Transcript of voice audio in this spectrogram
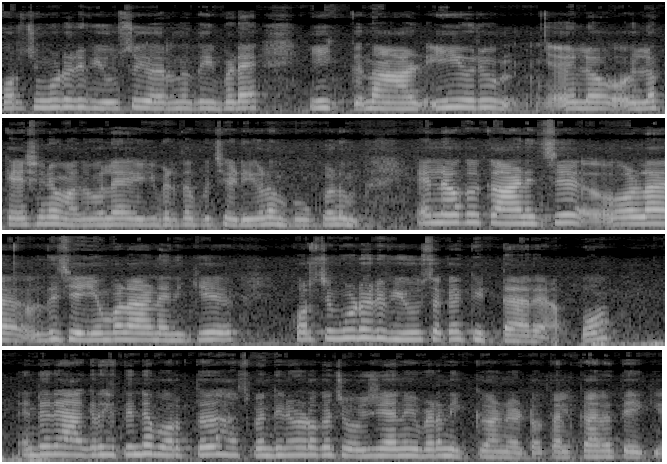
കുറച്ചും കൂടി ഒരു വ്യൂസ് കയറുന്നത് ഇവിടെ ഈ നാ ഈ ഒരു ലൊക്കേഷനും അതുപോലെ ഇവിടുത്തെ ചെടികളും പൂക്കളും എല്ലാം ഒക്കെ കാണിച്ച് ഉള്ള ഇത് ചെയ്യുമ്പോഴാണ് എനിക്ക് കുറച്ചും കൂടി ഒരു വ്യൂസ് ഒക്കെ കിട്ടാറ്. അപ്പോൾ എന്റെ ഒരു ആഗ്രഹത്തിന്റെ പുറത്ത് ഹസ്ബൻഡിനോടൊക്കെ ചോദിച്ച് ഞാൻ ഇവിടെ നിൽക്കുകയാണ് കേട്ടോ തൽക്കാലത്തേക്ക്.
